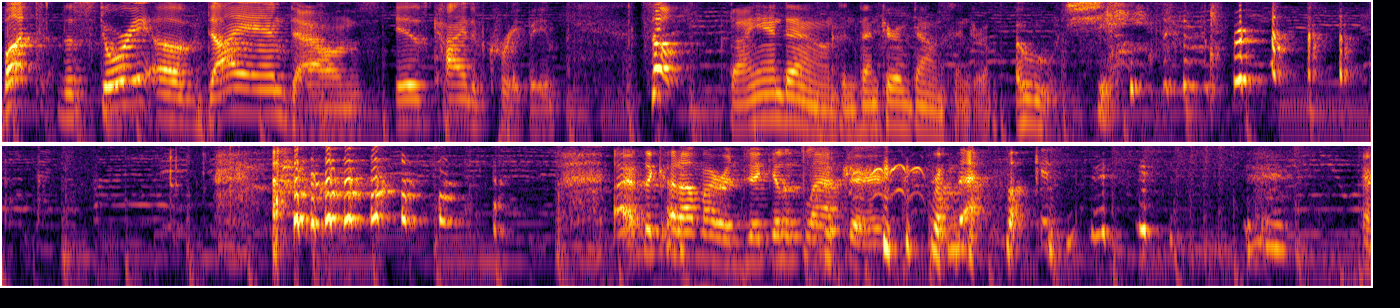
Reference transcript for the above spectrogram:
but the story of Diane Downs is kind of creepy. So, Diane Downs, inventor of Down syndrome. oh Jesus Christ. I have to cut out my ridiculous laughter from that fucking. All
